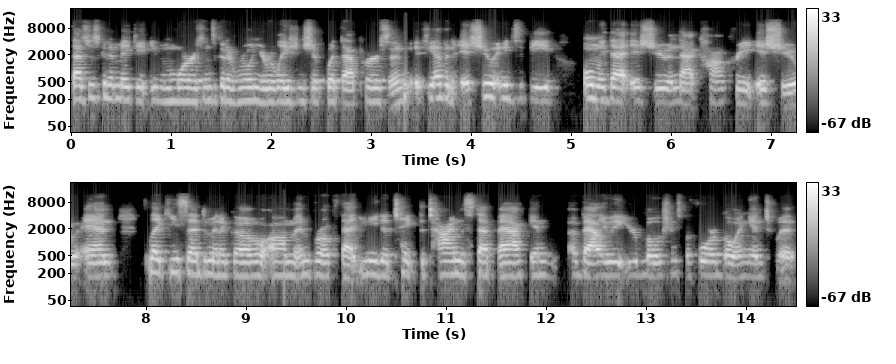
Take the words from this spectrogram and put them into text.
that's just going to make it even worse and it's going to ruin your relationship with that person. If you have an issue, it needs to be only that issue and that concrete issue. And like you said, Domenico um, and Brooke, that you need to take the time to step back and evaluate your emotions before going into it.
